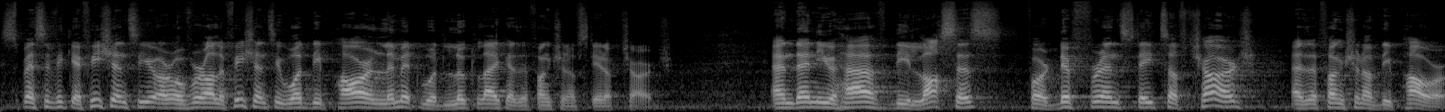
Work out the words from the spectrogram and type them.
specific efficiency or overall efficiency, what the power limit would look like as a function of state of charge. And then you have the losses for different states of charge as a function of the power.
